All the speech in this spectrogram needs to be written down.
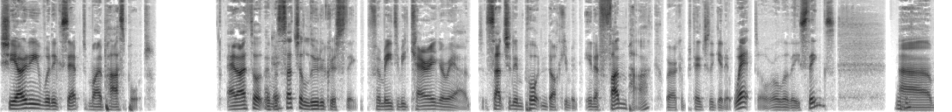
She only would accept my passport. And I thought it was such a ludicrous thing for me to be carrying around such an important document in a fun park where I could potentially get it wet or all of these things Mhm. um,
